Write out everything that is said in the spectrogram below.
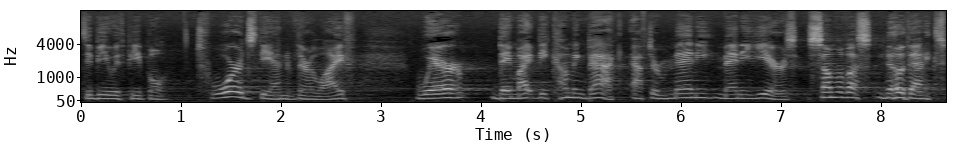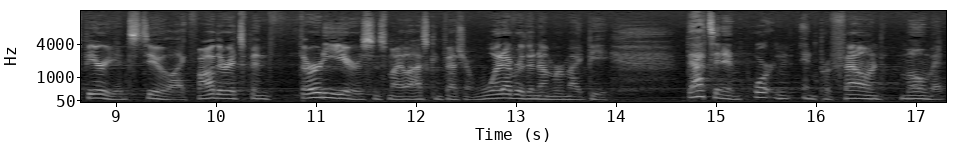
to be with people towards the end of their life where they might be coming back after many, many years. Some of us know that experience too. Like, Father, it's been 30 years since my last confession, whatever the number might be. That's an important and profound moment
